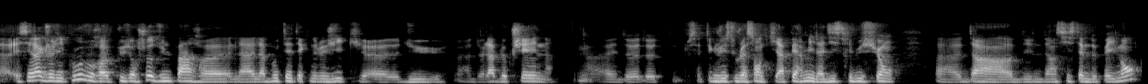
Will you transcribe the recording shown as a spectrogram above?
Euh, et c'est là que je découvre plusieurs choses. D'une part, euh, la, la, beauté technologique euh, du, de la blockchain, de, de, cette technologie sous-jacente qui a permis la distribution d'un système de paiement,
